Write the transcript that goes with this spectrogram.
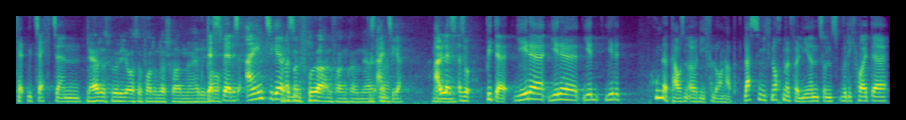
ich hätte mit 16... Ja, das würde ich auch sofort unterschreiben. Hätte das wäre das Einzige, hätte was man ich, früher anfangen können. Ja, das klar. Einzige. Alles, also bitte, jede, jede, jede, jede 100.000 Euro, die ich verloren habe, lass sie mich nochmal verlieren, sonst würde ich heute,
